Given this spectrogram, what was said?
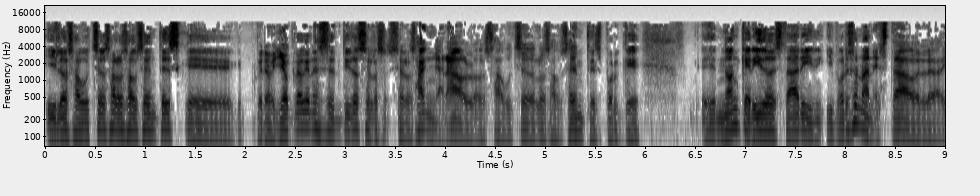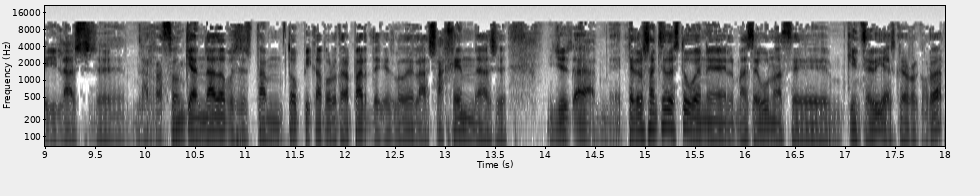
y los abucheos a los ausentes que pero yo creo que en ese sentido se los, se los han ganado los abucheos los ausentes porque eh, no han querido estar y, por eso no han estado. Y las eh, la razón que han dado pues es tan tópica por otra parte que es lo de las agendas. Yo, ah, Pedro Sánchez estuvo en el más de uno hace 15 días creo recordar.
